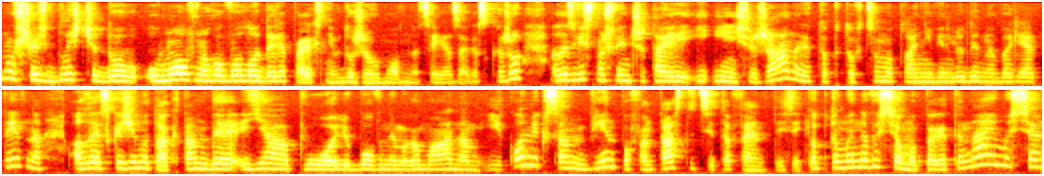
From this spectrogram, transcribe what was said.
ну щось ближче до умовного володаря перснів. Дуже умовно це я зараз скажу. Але звісно ж він читає і інші жанри, тобто в цьому плані він людина варіативна. Але скажімо так, там, де я по любовним романам і коміксам, він по фантастиці та фентезі. Тобто ми не в усьому перетинаємося,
